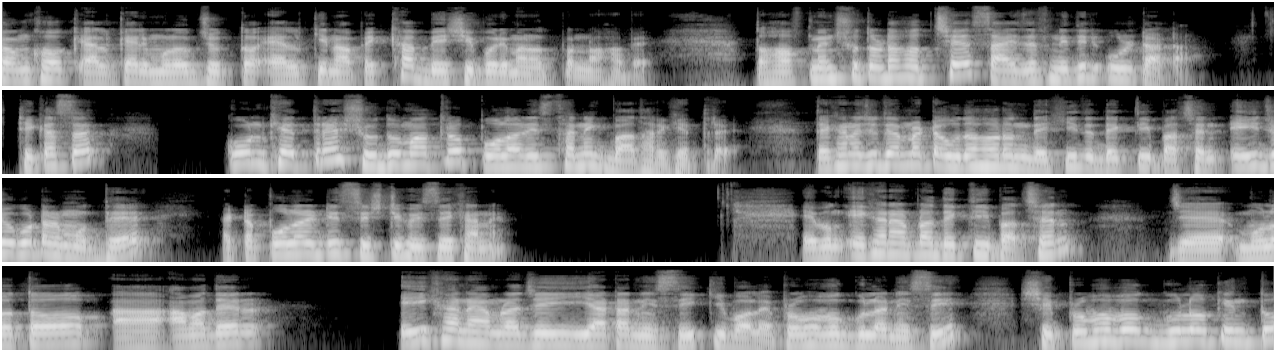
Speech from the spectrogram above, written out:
সংখ্যক অ্যালকাইল মূলকযুক্ত অ্যালকিন অপেক্ষা বেশি পরিমাণ উৎপন্ন হবে। তো হফম্যান সূত্রটা হচ্ছে সাইজেফ নীতির উল্টাটা। ঠিক আছে? কোন ক্ষেত্রে? শুধুমাত্র পোলার স্থানিক বাধার ক্ষেত্রে। তো এখানে যদি আমরা একটা উদাহরণ দেখি, তো দেখতেই পাচ্ছেন এই যোগটার মধ্যে একটা পোলারিটির সৃষ্টি হয়েছে এখানে। এবং এখানে আপনারা দেখতেই পাচ্ছেন যে মূলত আমাদের এইখানে আমরা যে ইয়াটা নিছি, কি বলে, প্রভাবকগুলো নিছি, সেই প্রভাবকগুলো কিন্তু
